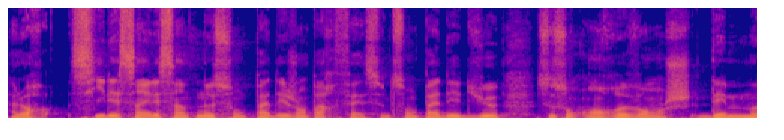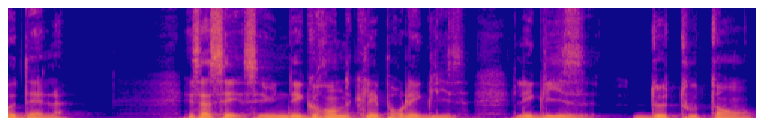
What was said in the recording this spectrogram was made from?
Alors, si les saints et les saintes ne sont pas des gens parfaits, ce ne sont pas des dieux, ce sont en revanche des modèles. Et ça, c'est une des grandes clés pour l'Église. L'Église, de tout temps,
